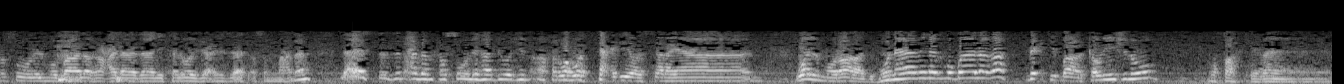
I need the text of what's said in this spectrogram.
حصول المبالغة على ذلك الوجه يعني ذات أصل معنى لا يستلزم عدم حصولها بوجه آخر وهو التعدية والسريان. والمراد هنا من المبالغة باعتبار كونه شنو؟ مطهرين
